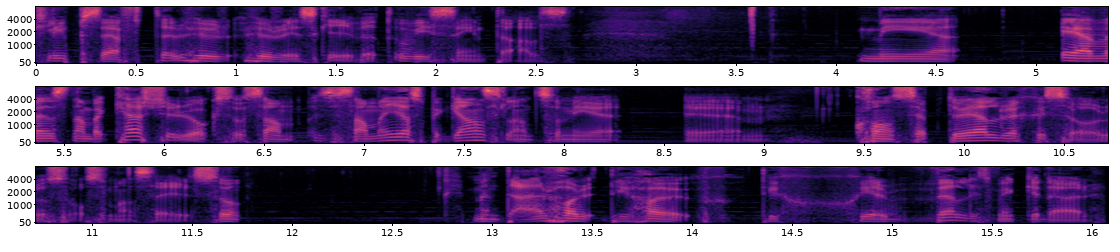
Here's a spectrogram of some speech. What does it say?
klipps efter hur, hur det är skrivet och vissa inte alls. Med även Snabba Cash är det också sam, samma Jesper Gansland som är eh, konceptuell regissör och så som man säger. Så, men där har det, har det sker väldigt mycket där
